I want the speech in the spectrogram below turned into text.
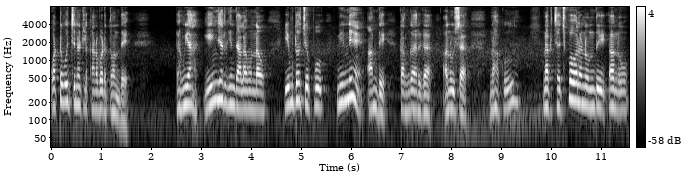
కొట్టవచ్చినట్లు కనబడుతోంది. రమ్య ఏం జరిగింది? అలా ఉన్నావు? ఏమిటో చెప్పు నిన్నే అంది కంగారుగా అనూష. నాకు నాకు చచ్చిపోవాలని ఉంది అను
